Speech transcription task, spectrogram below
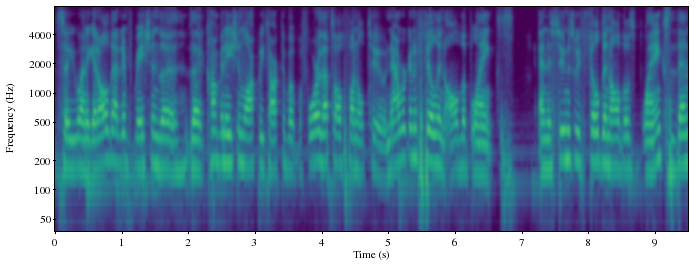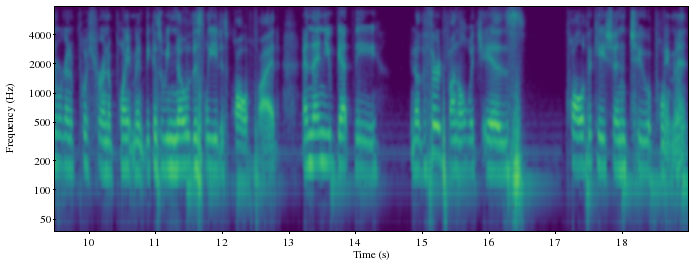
So, you want to get all that information. The the combination lock we talked about before, that's all funnel two. Now we're going to fill in all the blanks. And as soon as we filled in all those blanks, then we're going to push for an appointment because we know this lead is qualified. And then you get the, you know, the third funnel, which is qualification to appointment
